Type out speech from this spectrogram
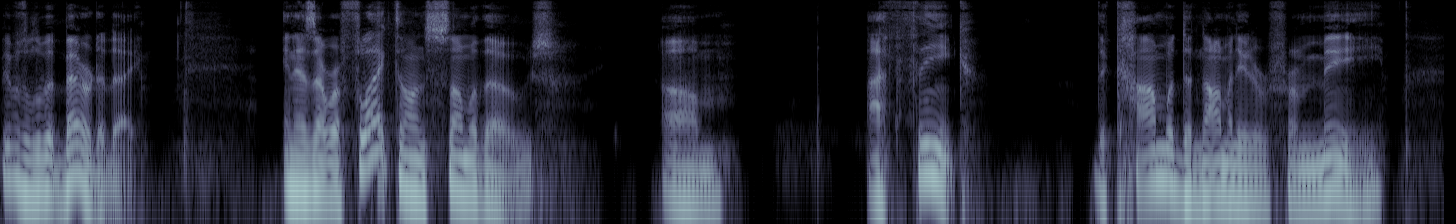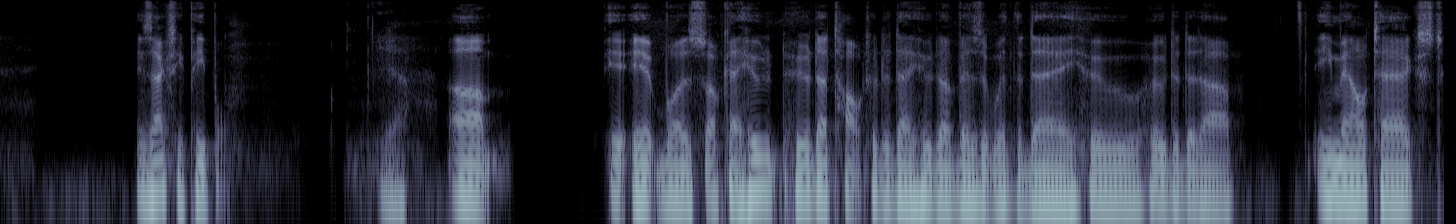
it was a little bit better today. And as I reflect on some of those, um, I think the common denominator for me is actually people. Yeah. Um, it, it, was okay. Who who did I talk to today? Who did I visit with today? Who who did I email, text,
